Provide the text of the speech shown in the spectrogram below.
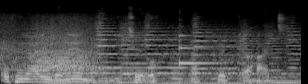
Oh, we're not even in 92. Good God.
